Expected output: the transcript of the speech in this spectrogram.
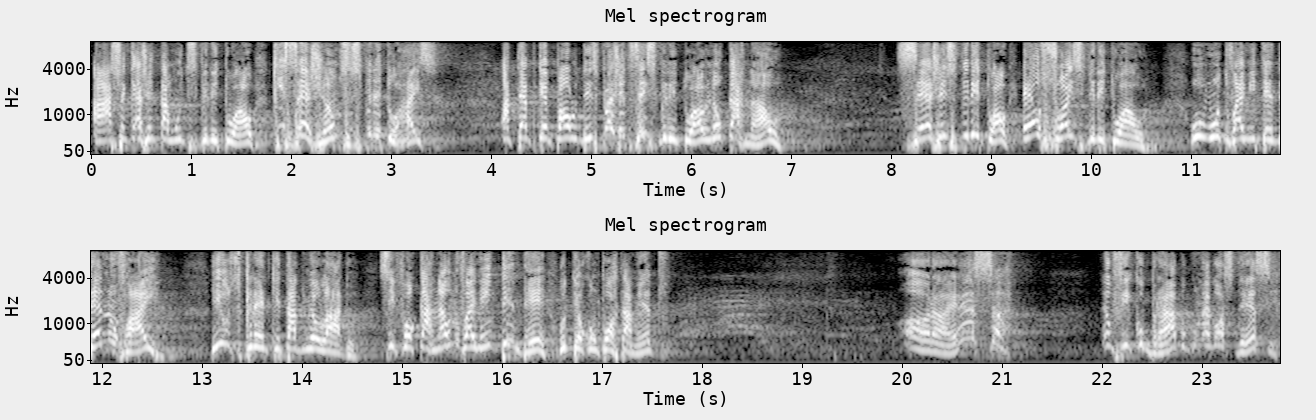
acha que a gente está muito espiritual. Que sejamos espirituais. Até porque Paulo diz para a gente ser espiritual e não carnal. Seja espiritual. Eu sou espiritual. O mundo vai me entender? Não vai. E os crentes que estão tá do meu lado? Se for carnal, não vai nem entender o teu comportamento. Ora, essa. Eu fico brabo com um negócio desse.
